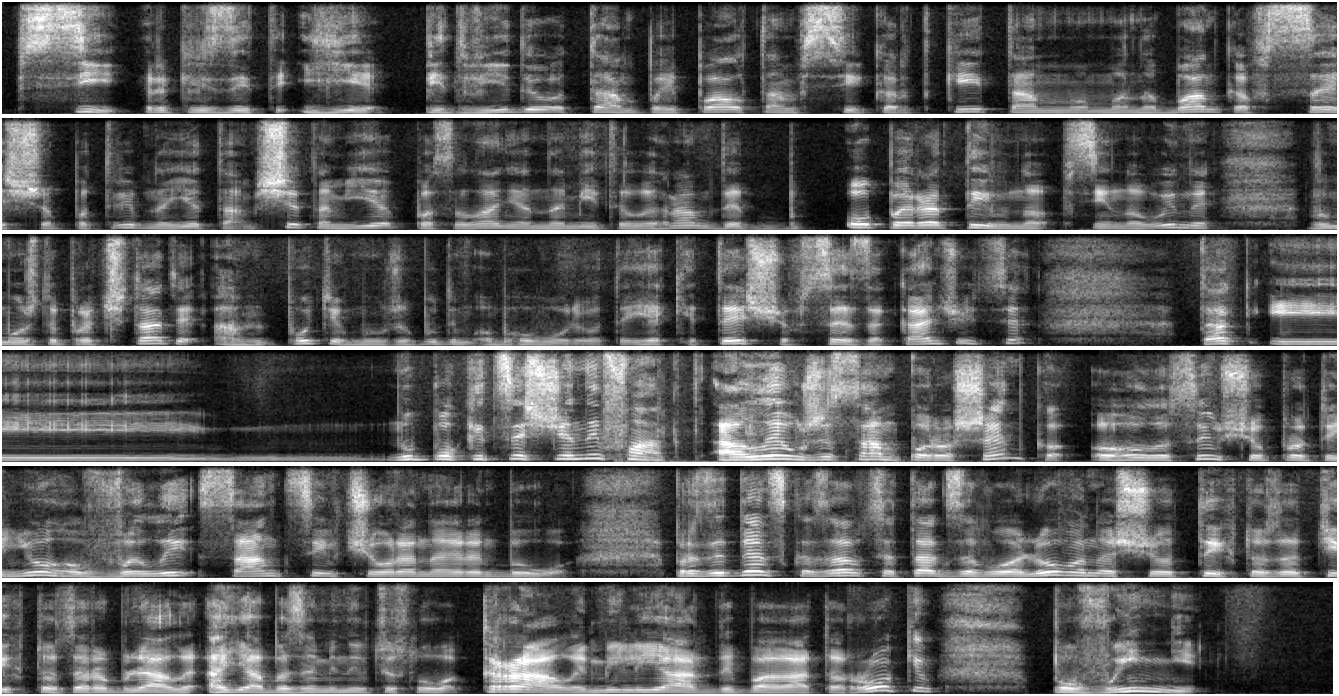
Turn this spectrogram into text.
Всі реквізити є під відео, там PayPal, там всі картки, там Монобанка, все, що потрібно, є там. Ще там є посилання на мій телеграм, де оперативно всі новини ви можете прочитати, а потім ми вже будемо обговорювати, як і те, що все закінчується. Так і ну, поки це ще не факт. Але вже сам Порошенко оголосив, що проти нього ввели санкції вчора на РНБО. Президент сказав це так завуальовано, що ті, хто за ті, хто заробляли, а я би замінив це слово, крали мільярди багато років, повинні.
